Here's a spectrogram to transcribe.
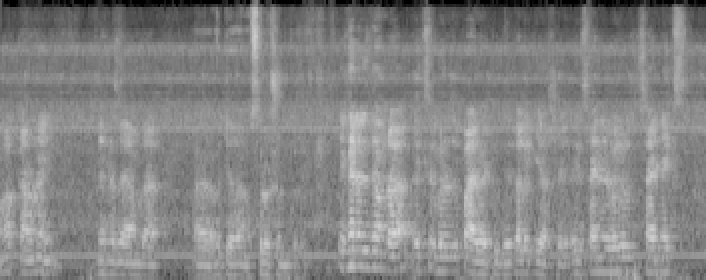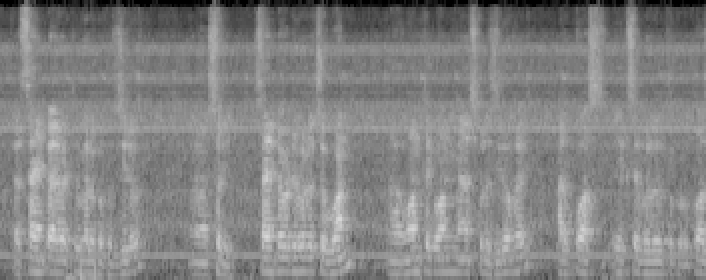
হওয়ার কারণেই দেখা যায় আমরা ওইটা সলিউশন করি। এখানে যদি আমরা এক্সের ভ্যালু যদি পাই বাই টু দিই, তাহলে কি আসে? এই সাইনের value sine x sine pi by two value কত? Zero sorry sine pi by two value হচ্ছে ওয়ান ওয়ান থেকে ওয়ান মাইনাস করলে জিরো হয় আর কস এক্সের ভ্যালু কস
